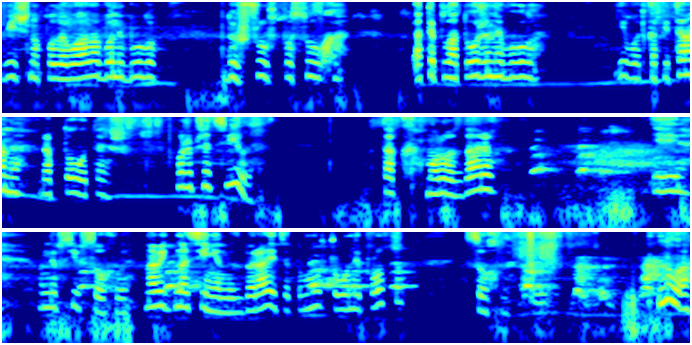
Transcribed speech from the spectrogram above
вічно поливала, бо не було дощу, посуха, а тепла теж не було. І от капітани раптово теж. Може б ще цвіли. Так мороз дарив і вони всі всохли. Навіть насіння не збирається, тому що вони просто всохли. Ну а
